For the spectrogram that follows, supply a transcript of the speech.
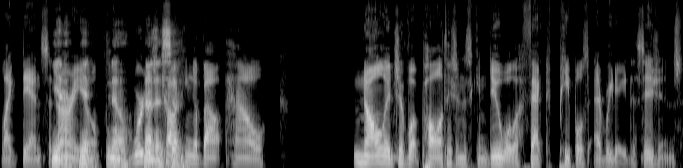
like Dan's scenario. Yeah, yeah, no, we're just talking about how knowledge of what politicians can do will affect people's everyday decisions.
